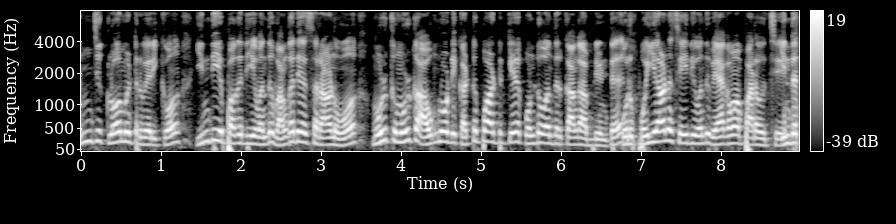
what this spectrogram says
அஞ்சு கிலோமீட்டர் வரைக்கும் இந்திய பகுதியை வந்து வங்கதேச ராணுவம் முழுக்க முழுக்க அவங்களுடைய கட்டுப்பாட்டு கீழே கொண்டு வந்திருக்காங்க அப்படின்ட்டு ஒரு பொய்யான செய்தி வந்து வேகமாக பரவுச்சு. இந்த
